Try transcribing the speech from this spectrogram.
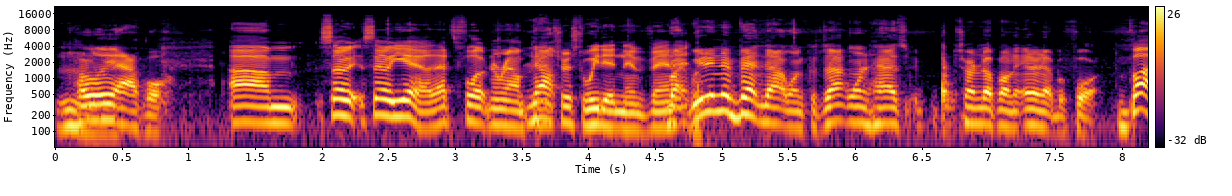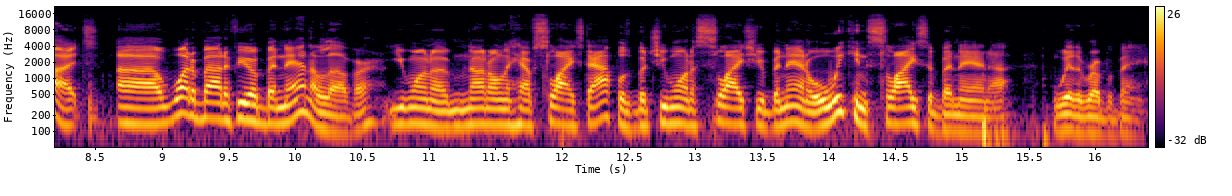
Mm. Totally apple. Um. So so yeah, that's floating around Now- Pinterest. we didn't invent Right, it. we didn't invent that one because that one has turned up on the internet before. But uh, what about if you're a banana lover? You want to not only have sliced apples, but you want to slice your banana. Well, we can slice a banana with a rubber band.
